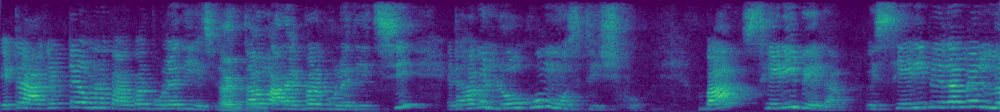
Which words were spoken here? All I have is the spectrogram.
এটা আগেরটাই আমরা বারবার বলে দিয়েছিলাম তাও আরেকবার বলে দিচ্ছি। এটা হবে লঘু মস্তিষ্ক বা সেরিবেলাম। ওই সেরিবেলামের ল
